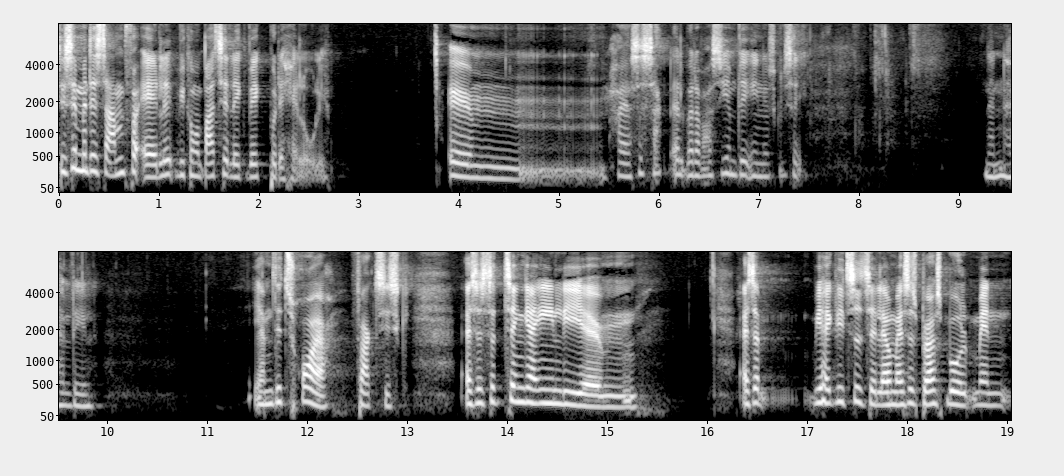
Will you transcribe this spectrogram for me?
Det er simpelthen det samme for alle. Vi kommer bare til at lægge vægt på det halvårlige. Øhm, har jeg så sagt alt, hvad der var at sige om det egentlig? Jeg skulle se. Den anden halvdel. Jamen det tror jeg faktisk. Altså så tænker jeg egentlig... Øhm, altså vi har ikke lige tid til at lave en masse spørgsmål, men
